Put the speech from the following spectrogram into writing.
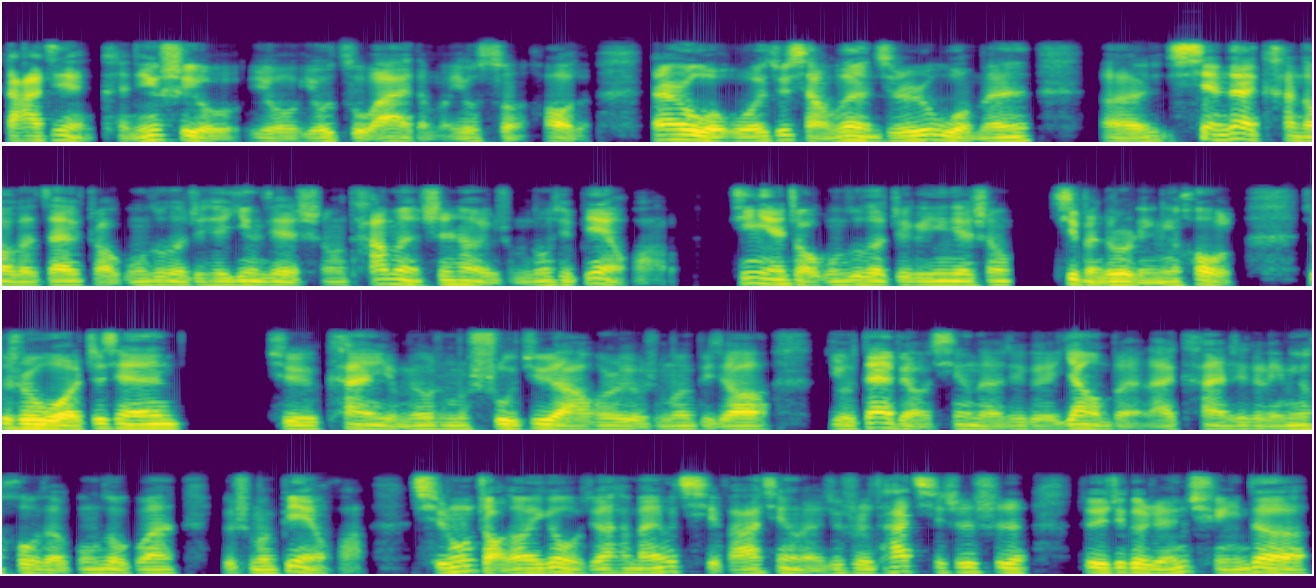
搭建，肯定是有有有阻碍的嘛，有损耗的。但是我我就想问，其实我们呃现在看到的在找工作的这些应届生，他们身上有什么东西变化了？今年找工作的这个应届生基本都是零零后了，就是我之前。去看有没有什么数据啊，或者有什么比较有代表性的这个样本来看这个零零后的工作观有什么变化。其中找到一个我觉得还蛮有启发性的，就是他其实是对这个人群的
